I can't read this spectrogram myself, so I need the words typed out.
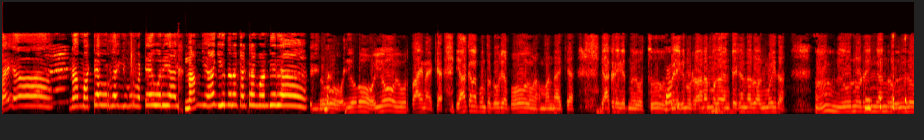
ಅಯ್ಯೋ ನಮ್ ಮೊಟ್ಟೆ ಊರ್ದಾಗ ಇವ್ರ ಹೊಟ್ಟೆ ಊರಿ ನಮ್ ಯಾಕೆ ಇದನ್ನ ಕಟ್ಟಂಗೊಂಡಿರ? ಅಯ್ಯೋ ಅಯ್ಯೋ ಇವ್ರ ತಾಯಿನ ಆಕೆ. ಯಾಕನ ಬಂತ ಗೌರಿ ಹಬ್ಬ ನಮ್ಮನ್ನ ಆಕೆ. ಯಾ ಕಡೆ ಗೆದ್ನು ಇವತ್ತು? ಬೆಳಿಗ್ಗೆ ನೋಡ್ರ ನನ್ ಮಗ ವೆಂಕಟೇಶ್ ಅಣ್ಣರು ಹಂಗ್ ಮೊಯ್ದ ಹ್ಮ್ ಇವ್ರು ನೋಡ್ರಿ ಹಿಂಗಂದ್ರು ಇವ್ರು.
